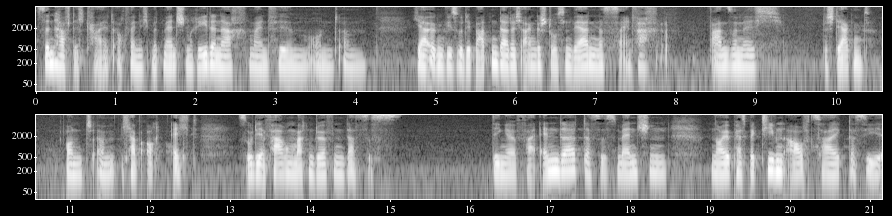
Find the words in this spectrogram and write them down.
Sinnhaftigkeit, auch wenn ich mit Menschen rede nach meinen Filmen und ähm, ja irgendwie so Debatten dadurch angestoßen werden. Das ist einfach wahnsinnig bestärkend. Und ähm, ich habe auch echt so die Erfahrung machen dürfen, dass es Dinge verändert, dass es Menschen neue Perspektiven aufzeigt, dass sie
